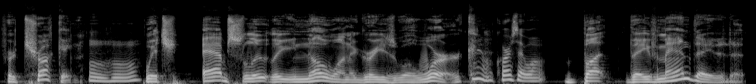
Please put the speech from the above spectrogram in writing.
for trucking, Mm-hmm. which absolutely no one agrees will work, No, of course it won't. but they've mandated it.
